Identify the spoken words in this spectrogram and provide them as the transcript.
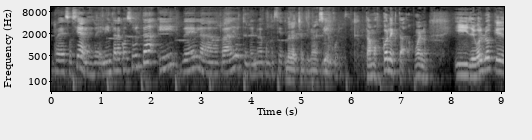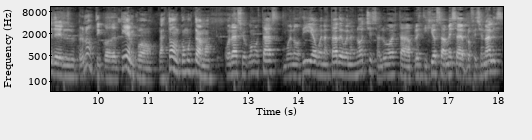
redes sociales del INTA La Consulta y de la radio 89.7. de la 89.7. Vínculos. Estamos conectados. Bueno, y llegó el bloque del pronóstico del tiempo. Gastón, ¿cómo estamos? Horacio, ¿cómo estás? Buenos días, buenas tardes, buenas noches. Saludos a esta prestigiosa mesa de profesionales.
